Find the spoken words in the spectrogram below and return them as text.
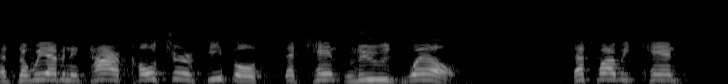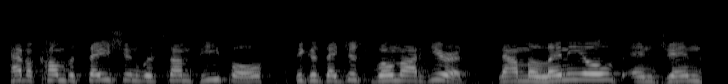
And so we have an entire culture of people that can't lose well. That's why we can't have a conversation with some people because they just will not hear it. Now, millennials and Gen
